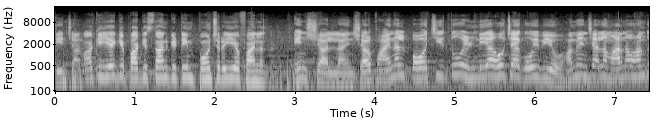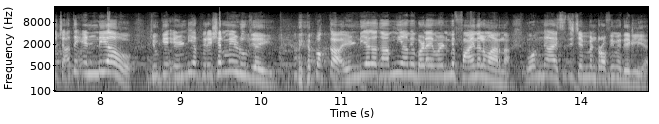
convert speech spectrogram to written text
तीन चार बाकी ये कि पाकिस्तान की टीम पहुँच रही है फाइनल तक। इनशाला इनशाला फाइनल पहुँची तो इंडिया हो चाहे कोई भी हो। हमें इनशाला मारना हो हम तो चाहते इंडिया हो क्योंकि इंडिया प्रेशर में ही डूब जाएगी। पक्का इंडिया का काम नहीं हमें बड़ा इवेंट में फाइनल मारना। वो हमने आईसीसी चैंपियन ट्रॉफी में देख लिया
